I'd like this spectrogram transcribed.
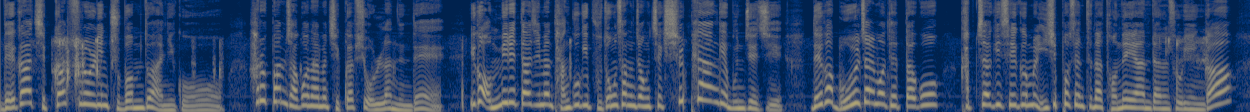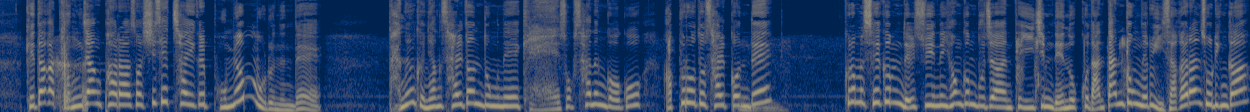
내가 집값을 올린 주범도 아니고 하룻밤 자고 나면 집값이 올랐는데 이거 엄밀히 따지면 당국이 부동산 정책 실패한 게 문제지. 내가 뭘 잘못했다고 갑자기 세금을 20%나 더 내야 한다는 소리인가? 게다가 당장 팔아서 시세 차익을 보면 모르는데 나는 그냥 살던 동네에 계속 사는 거고 앞으로도 살 건데 그러면 세금 낼 수 있는 현금 부자한테 이 집 내놓고 난 딴 동네로 이사 가란 소린가?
